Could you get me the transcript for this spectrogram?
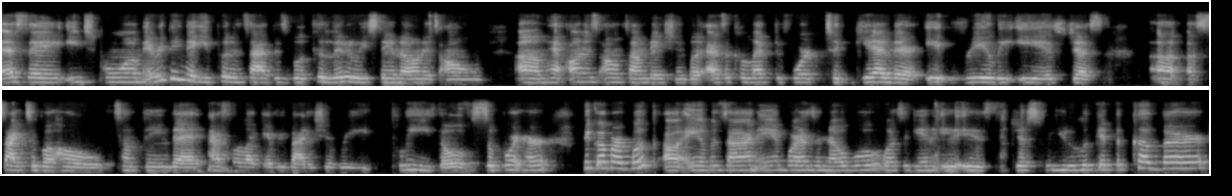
essay, each poem, everything that you put inside this book could literally stand on its own, um, on its own foundation. But as a collective work together, it really is just a, a sight to behold, something that I mm-hmm. feel like everybody should read please go support her. Pick up her book on Amazon and Barnes and Noble. Once again, it is just for you to look at the cover.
